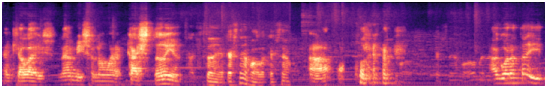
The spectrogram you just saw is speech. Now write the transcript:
aquelas, não é ameixa não, é castanha. Castanha, castanha rola, castanha Ah, tá. castanha rola, mas... Agora tá aí.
